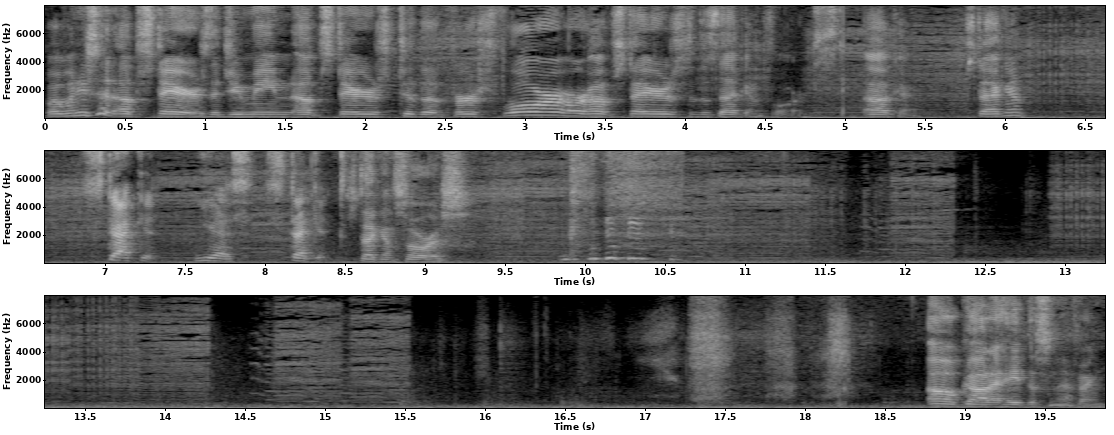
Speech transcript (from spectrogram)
Well, when you said upstairs, did you mean upstairs to the first floor or upstairs to the second floor? Okay, second, Stack it. Yes, stack it. Stackensaurus. Oh god, I hate the sniffing.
